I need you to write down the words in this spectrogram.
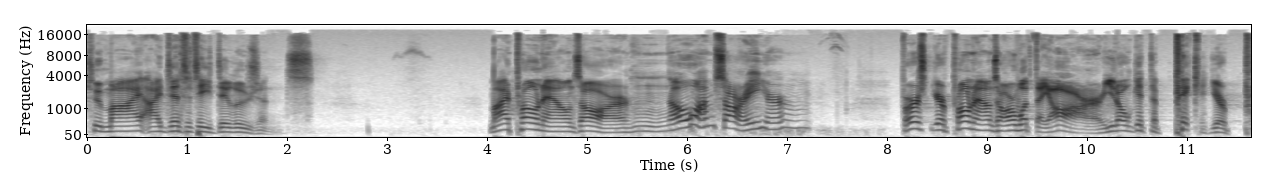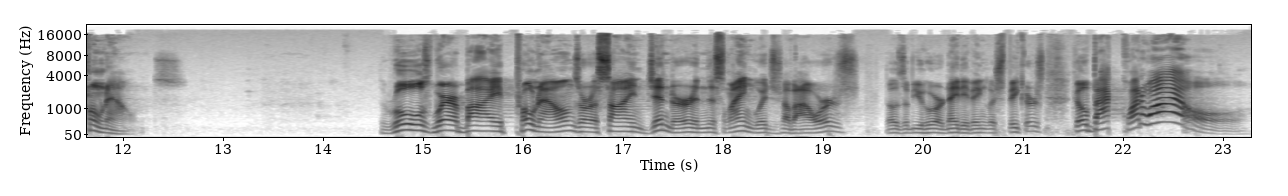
to my identity delusions. My pronouns are, no, I'm sorry, you're. First, your pronouns are what they are. You don't get to pick your pronouns. The rules whereby pronouns are assigned gender in this language of ours those of you who are native English speakers, go back quite a while.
